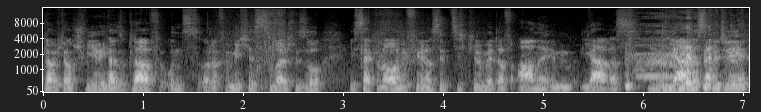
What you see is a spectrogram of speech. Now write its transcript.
glaube ich, auch schwierig. Also klar, für uns oder für mich ist es zum Beispiel so, ich sage dann auch, wir fehlen noch 70 Kilometer auf Arne im, Jahres, im Jahresbudget.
